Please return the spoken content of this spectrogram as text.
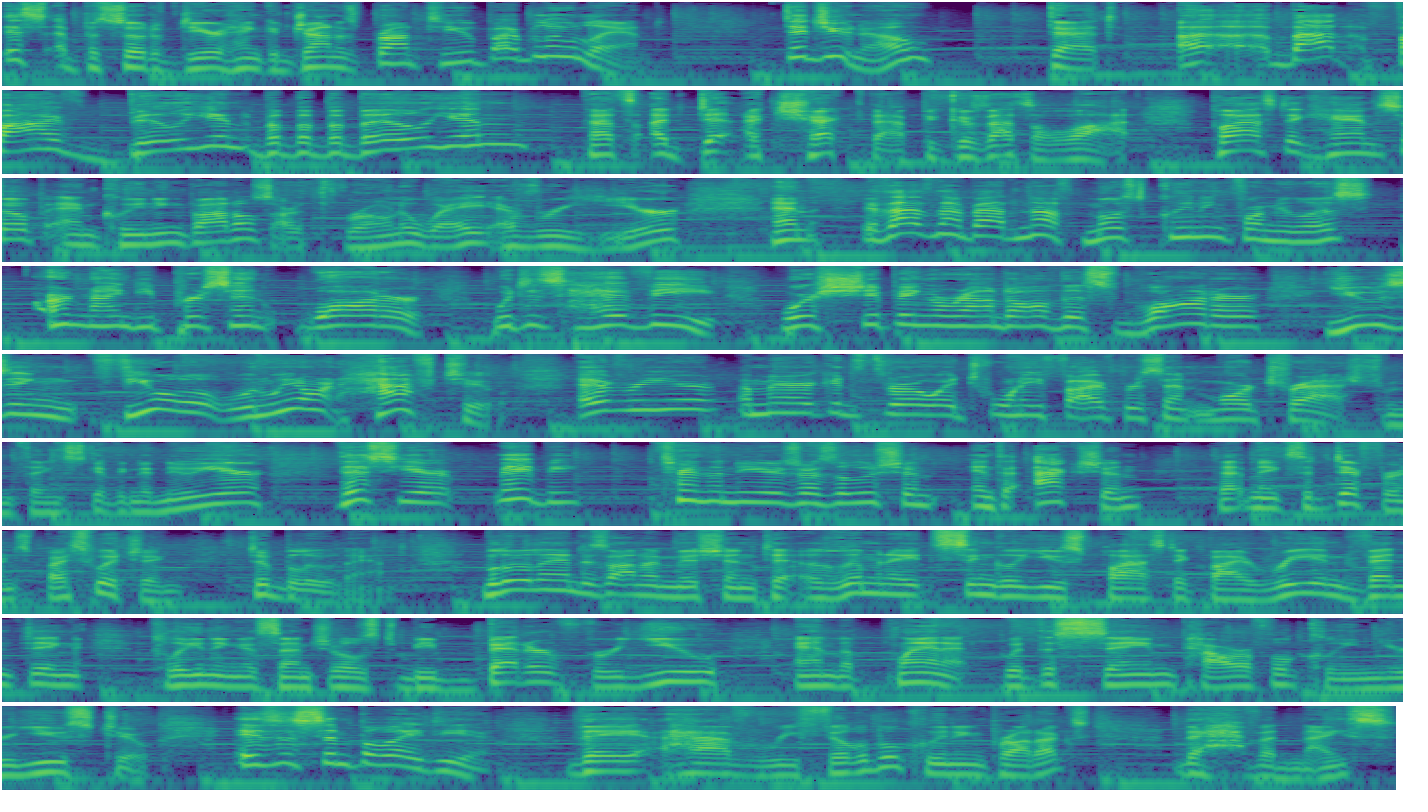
This episode of Dear Hank and John is brought to you by Blueland. Did you know that uh, about 5 billion, billion? That's I, de- I checked that because that's a lot. Plastic hand soap and cleaning bottles are thrown away every year. And if that's not bad enough, most cleaning formulas are 90% water, which is heavy. We're shipping around all this water using fuel when we don't have to. Every year, Americans throw away 25% more trash from Thanksgiving to New Year. This year, maybe turn the New Year's resolution into action that makes a difference by switching to Blueland. Blue Land is on a mission to eliminate single use plastic by reinventing cleaning essentials to be better for you and the planet with the same powerful clean you're used to. It's a simple idea. They have refillable cleaning products, they have a nice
